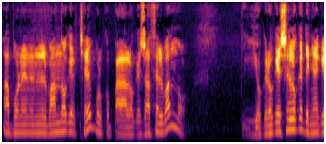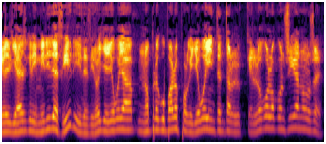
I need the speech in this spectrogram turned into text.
a poner en el bando que, che, porque para lo que se hace el bando. Y yo creo que eso es lo que tenía que él ya esgrimir y decir, y decir, oye, yo voy a no preocuparos porque yo voy a intentar, que luego lo consiga no lo sé,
